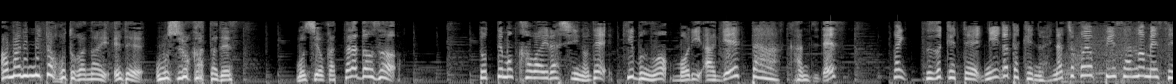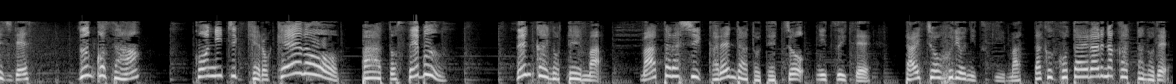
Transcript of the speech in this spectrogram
あまり見たことがない絵で面白かったです。もしよかったらどうぞ。とっても可愛らしいので、気分を盛り上げた感じです。はい。続けて、新潟県のヘナチョコヨッピーさんのメッセージです。ずんこさん、こんにちケロケロパート7。前回のテーマ、真新しいカレンダーと手帳について、体調不良につき全く答えられなかったので、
